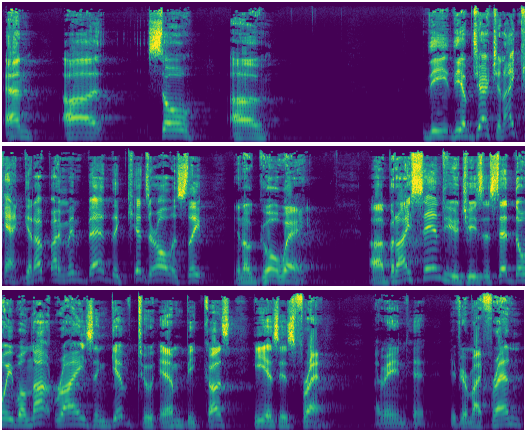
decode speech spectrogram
And uh, so uh, the, the objection I can't get up, I'm in bed, the kids are all asleep, you know, go away. Uh, but I say unto you, Jesus said, though he will not rise and give to him because he is his friend. I mean, if you're my friend,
